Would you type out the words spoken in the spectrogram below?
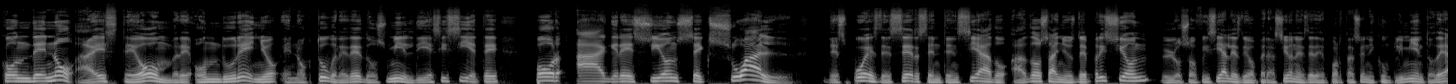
condenó a este hombre hondureño en octubre de 2017 por agresión sexual. Después de ser sentenciado a dos años de prisión, los oficiales de operaciones de deportación y cumplimiento de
